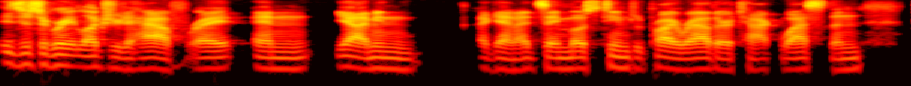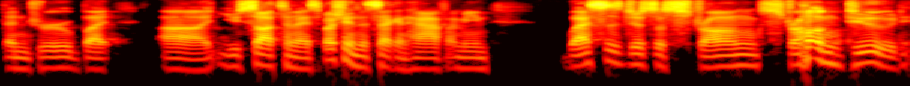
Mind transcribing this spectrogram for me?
is just a great luxury to have, right? And yeah, I mean, again, I'd say most teams would probably rather attack Wes than than Jrue, but uh, you saw tonight, especially in the second half. I mean, Wes is just a strong, strong dude,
